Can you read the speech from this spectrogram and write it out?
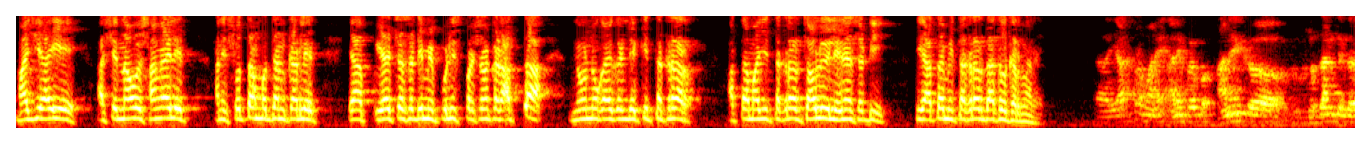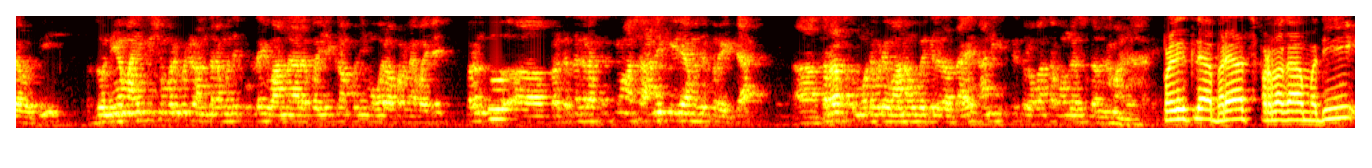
माझी आई आहे असे नावं सांगायलेत. आणि स्वतः मतदान करलेत. या याच्यासाठी मी पोलीस प्रशासनाकडे आत्ता निवडणूक आयोगाकडे लेखी तक्रार आता माझी तक्रार चालू आहे लिहिण्यासाठी ती आता मी तक्रार दाखल करणार आहे. याचप्रमाणे अनेक अनेक मतदान केंद्रावरती जो नियम आहे की शंभर मीटर अंतरामध्ये कुठलाही वाहन आला पाहिजे किंवा कोणी मोबाईल वापरला पाहिजे परंतु प्रगतनगर असेल किंवा अशा अनेक एरियामध्ये पर्यटल्या सर्रास मोठे मोठे वाहन उभे केले जात आहेत आणि तिथे लोकांचा गोंधळ सुद्धा निर्माण पळीतल्या बऱ्याच प्रभागामध्ये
